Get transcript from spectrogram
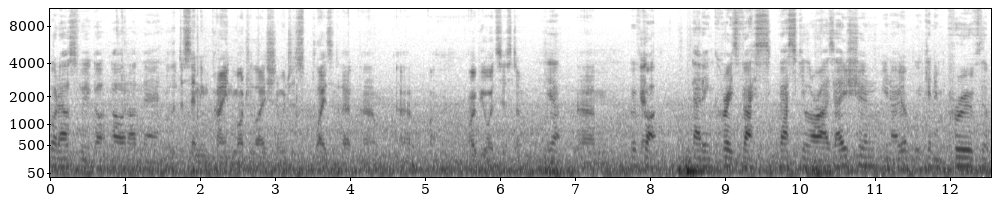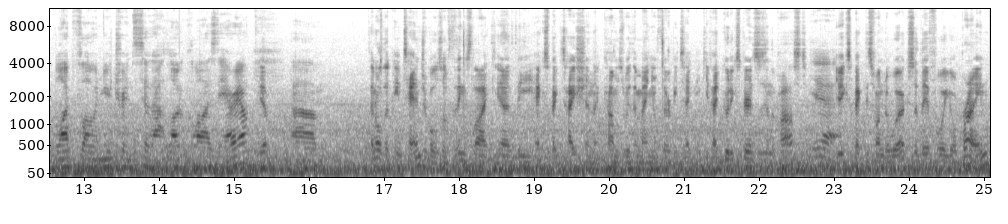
what else have we got going on there? Well, the descending pain modulation, which is plays into that um, uh, opioid system. Yeah. Um, We've got that increased vas- vascularization. You know, Yep. we can improve the blood flow and nutrients to that localized area. Yep. Um, and all the intangibles of things like you know the expectation that comes with a manual therapy technique. You've had good experiences in the past. Yeah. You expect this one to work, so therefore your brain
